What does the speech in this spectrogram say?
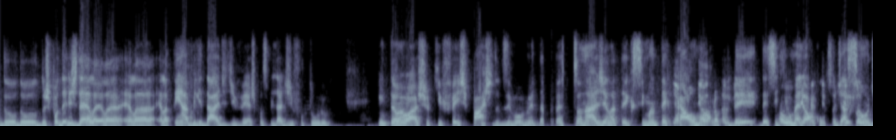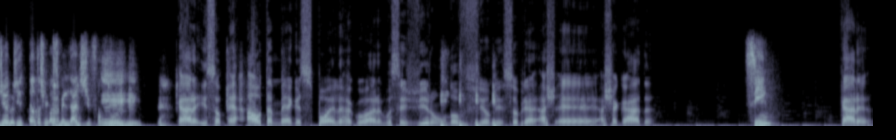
do- do- dos poderes dela. Ela, ela, ela tem a habilidade de ver as possibilidades de futuro. Então eu acho que fez parte do desenvolvimento da personagem ela ter que se manter E calma para poder é decidir a o melhor curso de ação diante de tantas possibilidades de futuro. Uhum. Cara, isso é alta mega spoiler agora. Vocês viram um novo filme sobre a, a, é, a chegada? Sim, Cara,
